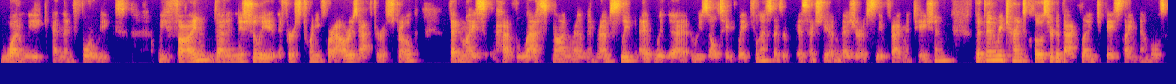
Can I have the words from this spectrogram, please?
one week, and then four weeks? We find that initially in the first 24 hours after a stroke, that mice have less non-REM and REM sleep eh, with the resulting wakefulness as a, essentially a measure of sleep fragmentation, that then returns closer to backline to baseline levels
